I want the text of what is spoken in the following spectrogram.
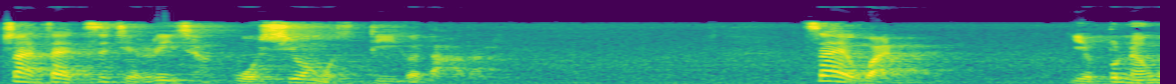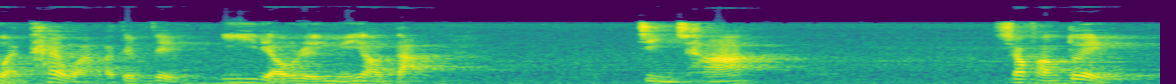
站在自己的立场，我希望我是第一个打的，再晚。也不能晚太晚了，对不对？医疗人员要打，警察、消防队，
